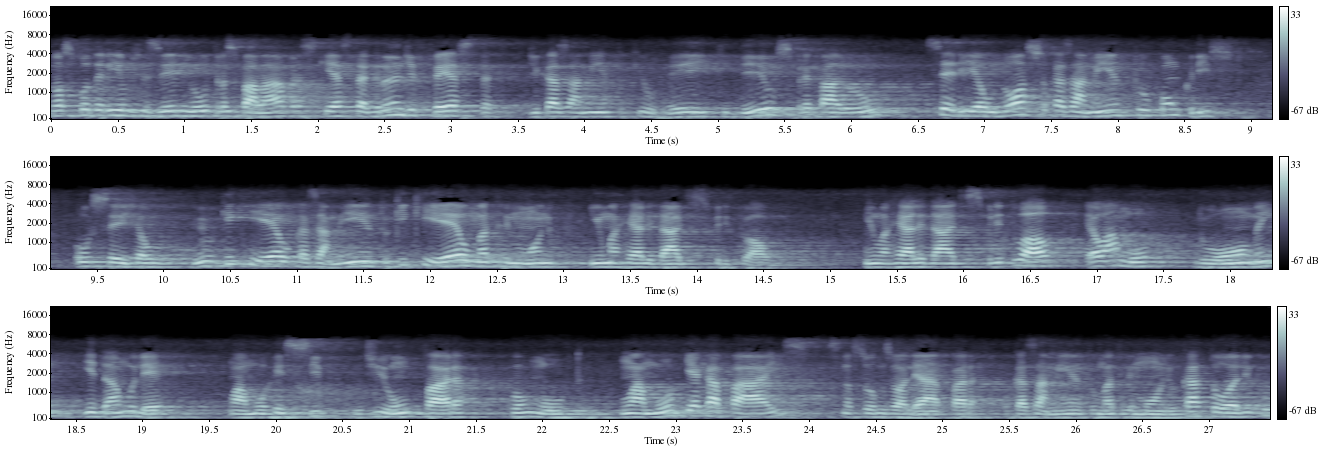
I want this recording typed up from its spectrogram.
nós poderíamos dizer, em outras palavras, que esta grande festa de casamento que o Rei, que Deus preparou, seria o nosso casamento com Cristo. Ou seja, o, o que, que é o casamento, o que, que é o matrimônio em uma realidade espiritual? Em uma realidade espiritual é o amor do homem e da mulher, um amor recíproco de um para com o outro, um amor que é capaz, se nós formos olhar para o casamento, o matrimônio católico,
